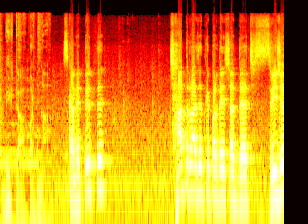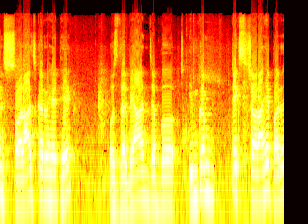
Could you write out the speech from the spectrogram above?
Bihta Patna इसका नेतृत्व छात्र राजद के प्रदेश अध्यक्ष सृजन स्वराज कर रहे थे। उस दरमियान जब इनकम टैक्स चौराहे पर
